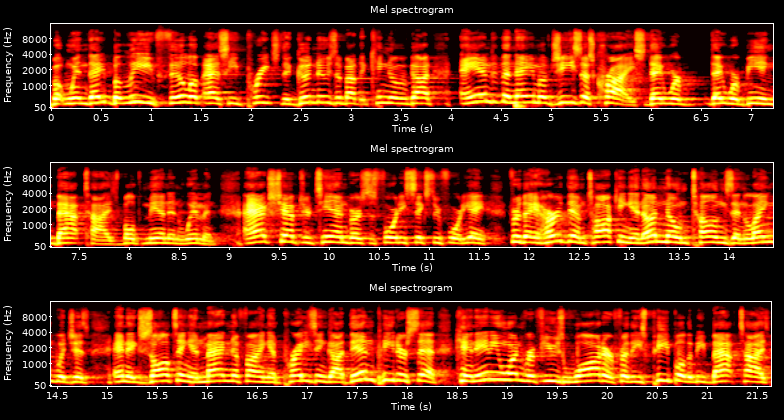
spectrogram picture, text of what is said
but when they believed Philip as he preached the good news about the kingdom of God and the name of Jesus Christ, they were, they were being baptized, both men and women. Acts chapter 10, verses 46 through 48. For they heard them talking in unknown tongues and languages and exalting and magnifying and praising God. Then Peter said, Can anyone refuse water for these people to be baptized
